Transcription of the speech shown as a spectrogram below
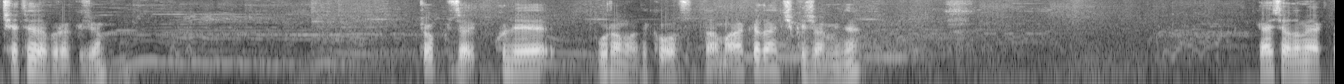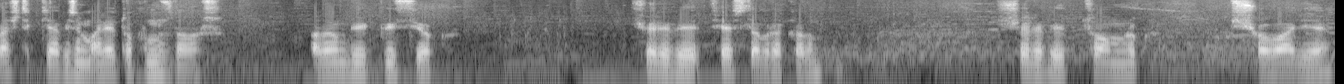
Çete de bırakacağım. Çok güzel. Kuleye vuramadık olsun. Tamam arkadan çıkacağım yine. Gerçi adama yaklaştık ya. Bizim alev topumuz da var. Adamın büyük büyüsü yok. Şöyle bir Tesla bırakalım. Şöyle bir tomruk, bir şövalye,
